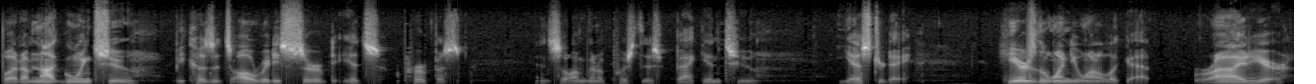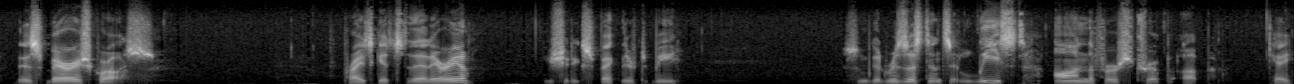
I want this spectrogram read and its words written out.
but I'm not going to because it's already served its purpose. And so I'm going to push this back into yesterday. Here's the one you want to look at right here. This bearish cross. Price gets to that area, you should expect there to be some good resistance, at least on the first trip up. Okay.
